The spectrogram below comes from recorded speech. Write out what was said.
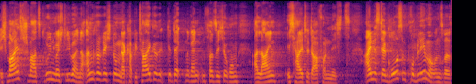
Ich weiß, Schwarz-Grün möchte lieber in eine andere Richtung, einer kapitalgedeckten Rentenversicherung. Allein ich halte davon nichts. Eines der großen Probleme unserer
